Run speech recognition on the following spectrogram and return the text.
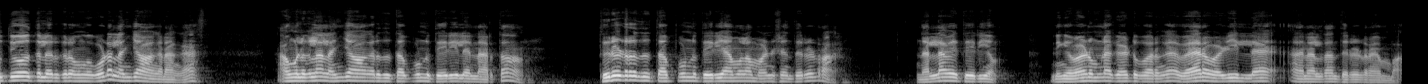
உத்தியோகத்தில் இருக்கிறவங்க கூட லஞ்சம் வாங்குறாங்க. அவங்களுக்கெல்லாம் லஞ்சம் வாங்குறது தப்புன்னு தெரியலன்னு அர்த்தம். திருடுறது தப்புன்னு தெரியாமலாம் மனுஷன் திருடுறான். நல்லாவே தெரியும். நீங்கள் வேணும்னா கேட்டு பாருங்கள் வேறு வழி இல்லை. அதனால தான் திருடுறேன்பா.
